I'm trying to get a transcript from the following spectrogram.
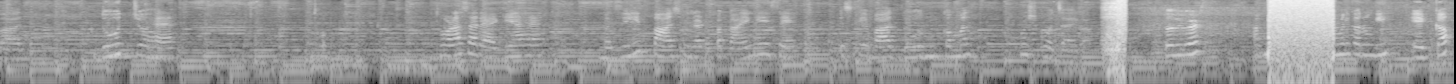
बाद दूध जो है थो, थोड़ा सा रह गया है। मज़ीद पाँच मिनट पकाएँगे इसे इसके बाद दूध मुकम्मल खुश्क हो जाएगा। तो व्यूवर्स मैं शामिल करूँगी। एक कप।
